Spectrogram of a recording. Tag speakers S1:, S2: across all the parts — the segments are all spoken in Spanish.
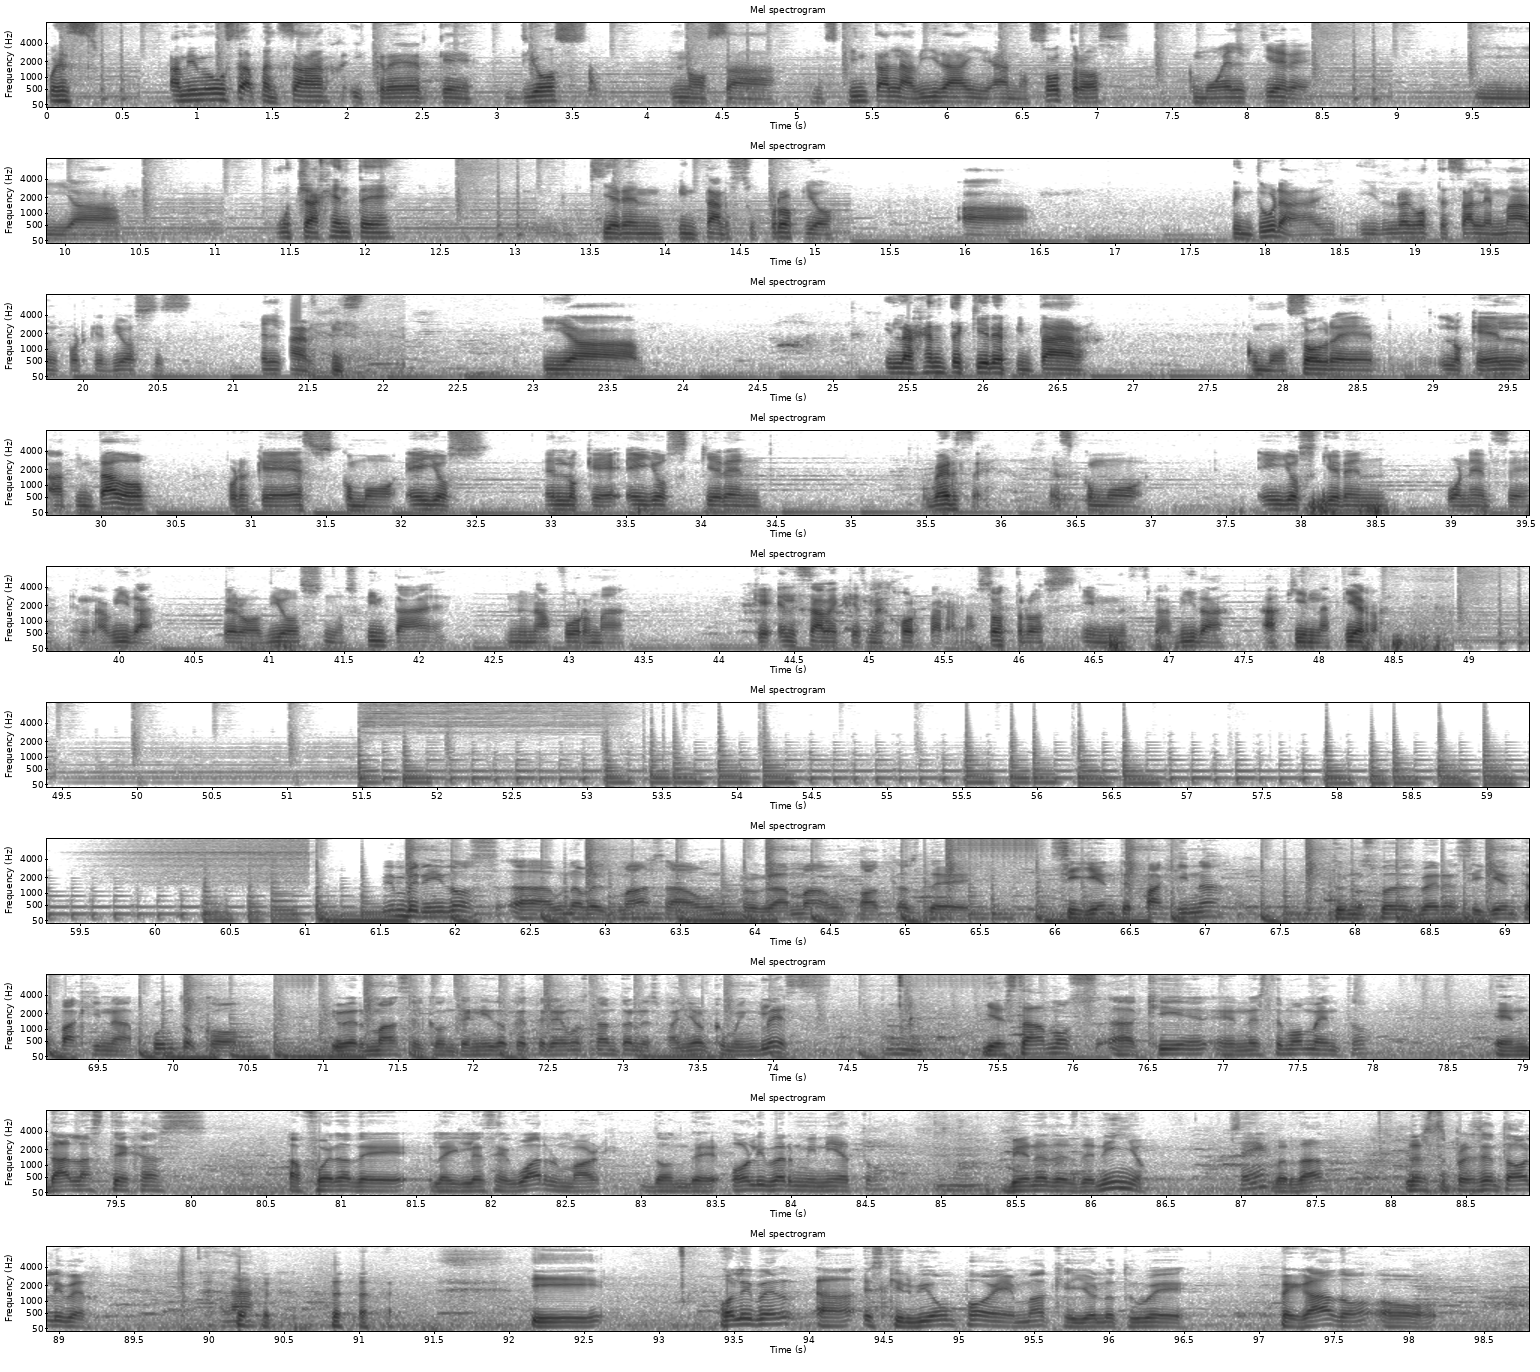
S1: Pues a mí me gusta pensar y creer que Dios nos, ah, pinta la vida y a nosotros como Él quiere. Y ah, mucha gente quieren pintar su propio ah, pintura y, luego te sale mal porque Dios es el artista. Y, y la gente quiere pintar como sobre lo que él ha pintado porque es como ellos, es lo que ellos quieren verse. Es como ellos quieren ponerse en la vida, pero Dios nos pinta en una forma que Él sabe que es mejor para nosotros y nuestra vida aquí en la tierra.
S2: Bienvenidos uh, una vez más a un programa, a un podcast de Siguiente Página. Tú nos puedes ver en siguientepágina.com y ver más el contenido que tenemos tanto en español como inglés. Y estamos aquí en este momento en Dallas, Texas, afuera de la iglesia de Watermark, donde Oliver, mi nieto, viene desde niño.
S1: ¿Sí?
S2: ¿Verdad? Les presento a Oliver.
S1: Hola.
S2: Y Oliver ah, escribió un poema que yo lo tuve pegado o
